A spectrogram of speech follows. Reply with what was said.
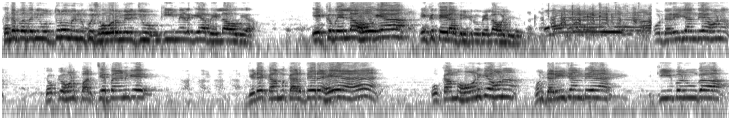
ਕਹਿੰਦਾ ਪਤਾ ਨਹੀਂ ਉਧਰੋਂ ਮੈਨੂੰ ਕੁਝ ਹੋਰ ਮਿਲ ਜੂ। ਕੀ ਮਿਲ ਗਿਆ? ਵੇਲਾ ਹੋ ਗਿਆ। ਇੱਕ ਵੇਲਾ ਹੋ ਗਿਆ, ਇੱਕ 13 ਤਰੀਕ ਨੂੰ ਵੇਲਾ ਹੋ ਜੂ। ਉਹ ਡਰੀ ਜਾਂਦੇ ਆ ਹੁਣ, ਕਿਉਂਕਿ ਹੁਣ ਪਰਚੇ ਪੈਣਗੇ। ਜਿਹੜੇ ਕੰਮ ਕਰਦੇ ਰਹੇ ਆ, ਉਹ ਕੰਮ ਹੋਣਗੇ ਹੁਣ। ਹੁਣ ਡਰੀ ਜਾਂਦੇ ਆ। ਕੀ ਬਣੂਗਾ?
